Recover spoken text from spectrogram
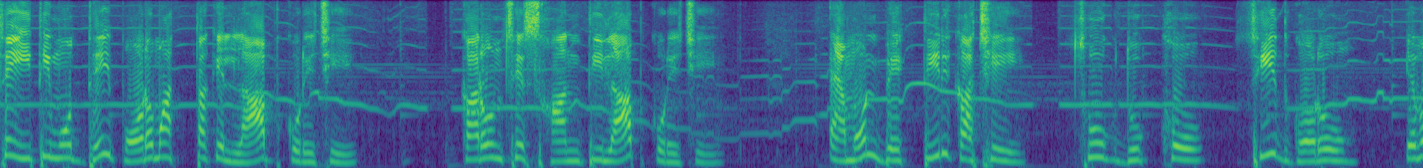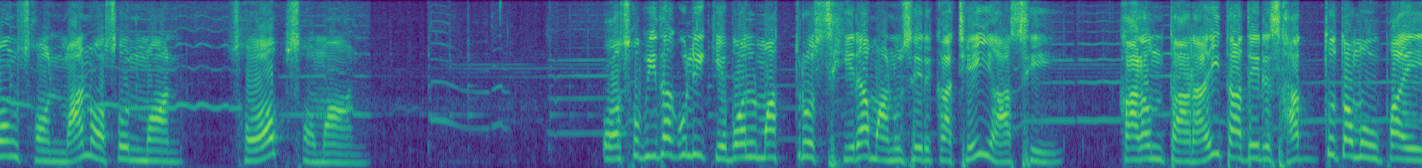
সে ইতিমধ্যেই পরমাত্মাকে লাভ করেছে, কারণ সে শান্তি লাভ করেছে। এমন ব্যক্তির কাছে সুখ, দুঃখ শীত গরম এবং সম্মান অসম্মান সব সমান। অসুবিধাগুলি কেবলমাত্র সেরা মানুষের কাছেই আসে, কারণ তারাই তাদের সাধ্যতম উপায়ে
